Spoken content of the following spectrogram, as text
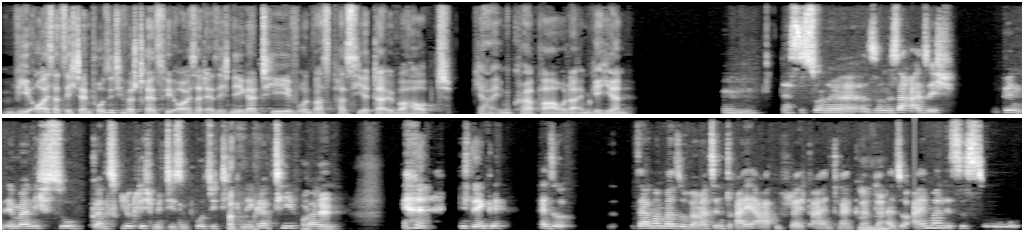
Wie äußert sich denn positiver Stress? Wie äußert er sich negativ? Und was passiert da überhaupt ja im Körper oder im Gehirn? Mhm. Das ist so eine, so eine Sache. Also ich bin immer nicht so ganz glücklich mit diesem Positiv-Negativ, weil ich denke, also sagen wir mal so, wenn man es in drei Arten vielleicht einteilen könnte. Mhm. Also einmal ist es so,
